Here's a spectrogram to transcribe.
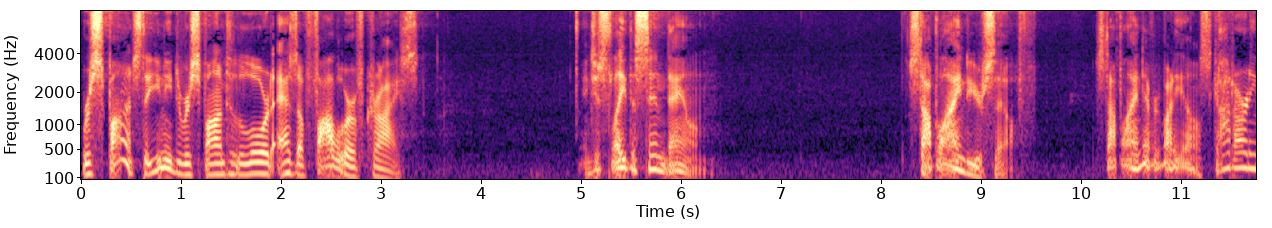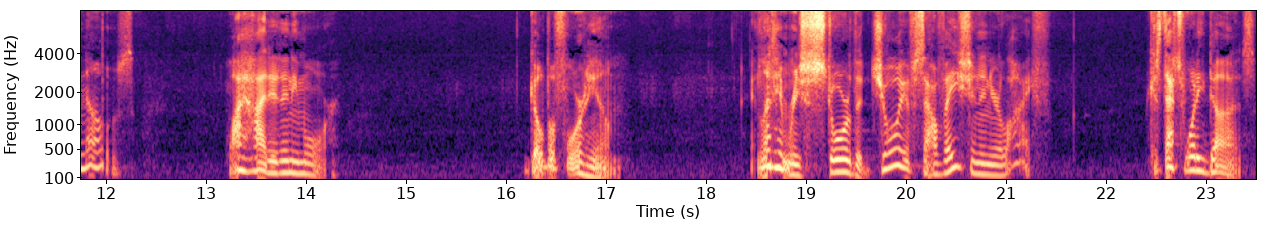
response, that you need to respond to the Lord as a follower of Christ and just lay the sin down. Stop lying to yourself. Stop lying to everybody else. God already knows. Why hide it anymore? Go before Him and let Him restore the joy of salvation in your life. Because that's what He does.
